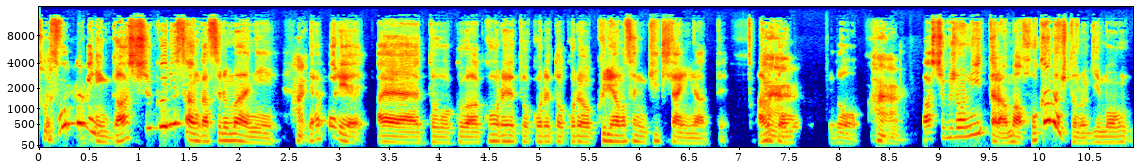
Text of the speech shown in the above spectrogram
その時に合宿に参加する前に、はい。やっぱり、えーっと、僕はこれとこれとこれを栗山さんに聞きたいなってあると思うんですけど、はいはい。合宿場に行ったら、まあ、他の人の疑問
